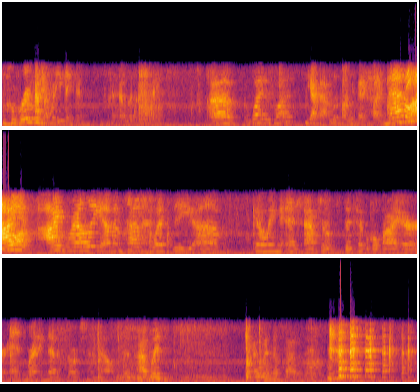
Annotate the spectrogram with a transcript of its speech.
Really? Ashley, what are you thinking? Got that look on your face. Uh, what is what? You got that look on your face, like, No, "This is I, off." I really am impressed with the, um, going and after the typical buyer and running that absorption analysis. I would, I wouldn't have thought of it.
